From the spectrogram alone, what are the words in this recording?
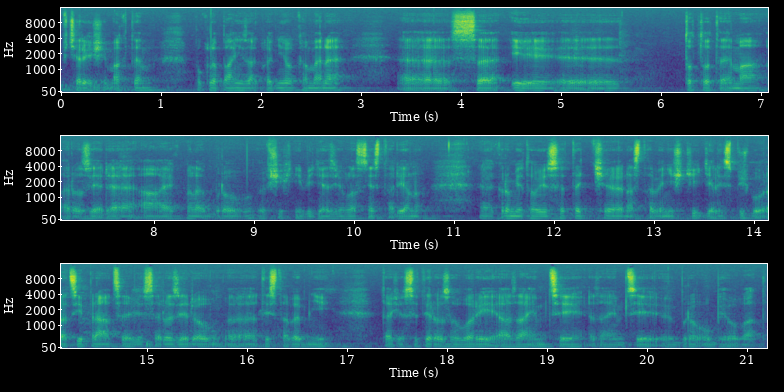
včerejším aktem poklepání základního kamene se i toto téma rozjede a jakmile budou všichni vidět, že vlastně stadion, kromě toho, že se teď na staveništi dělí spíš bourací práce, že se rozjedou eh, ty stavební, takže se ty rozhovory a zájemci, zájemci budou objevovat.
